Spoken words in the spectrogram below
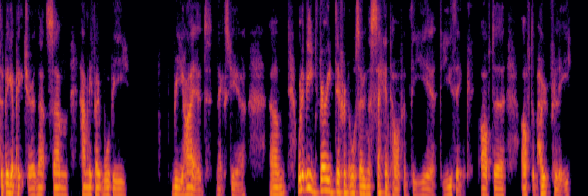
the bigger picture, and that's um, how many folk will be rehired next year. Um, would it be very different also in the second half of the year? Do you think after after hopefully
